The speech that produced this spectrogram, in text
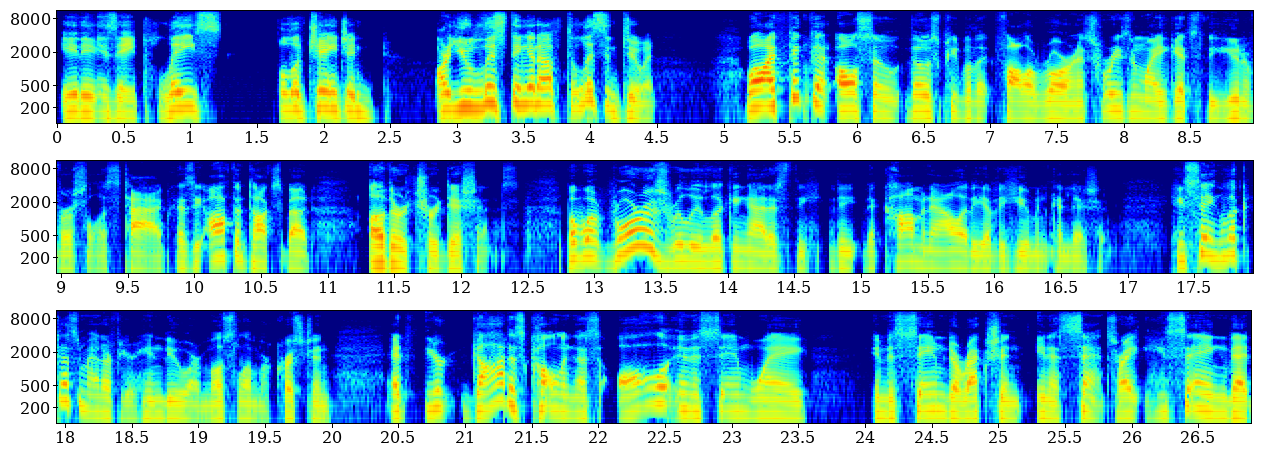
It is a place full of change. And are you listening enough to listen to it? Well, I think that also those people that follow Rohr, and it's the reason why he gets the universalist tag, because he often talks about other traditions. But what Rohr is really looking at is the, the, the commonality of the human condition. He's saying, look, it doesn't matter if you're Hindu or Muslim or Christian. It, your, God is calling us all in the same way, in the same direction, in a sense, right? He's saying that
